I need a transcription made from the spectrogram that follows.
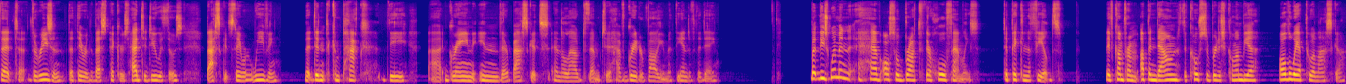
that uh, the reason that they were the best pickers had to do with those baskets they were weaving that didn't compact the uh, grain in their baskets and allowed them to have greater volume at the end of the day. But these women have also brought their whole families to pick in the fields. They've come from up and down the coast of British Columbia all the way up to Alaska.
